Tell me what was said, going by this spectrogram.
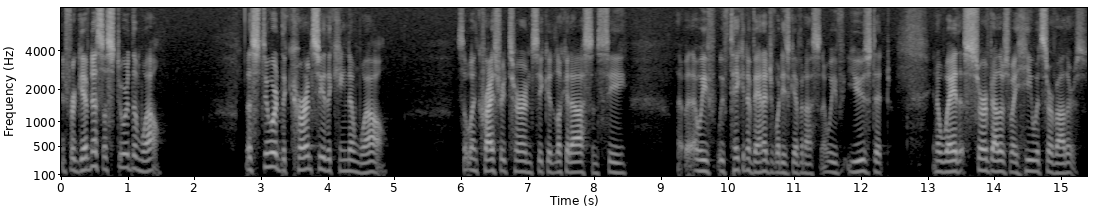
and forgiveness. Let's steward them well. Let's steward the currency of the kingdom well. So when Christ returns, he could look at us and see that we've, we've taken advantage of what he's given us and we've used it in a way that served others the way he would serve others.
